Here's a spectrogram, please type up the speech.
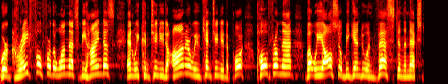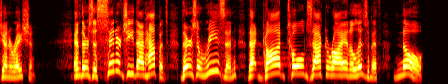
We're grateful for the one that's behind us, and we continue to honor, we continue to pull, pull from that, but we also begin to invest in the next generation. And there's a synergy that happens. There's a reason that God told Zachariah and Elizabeth no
